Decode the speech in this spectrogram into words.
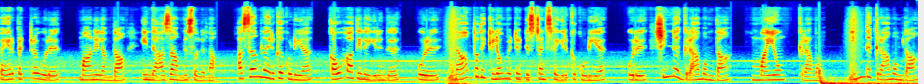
பெயர் பெற்ற ஒரு மாநிலம் தான் இந்த அசாம்னு சொல்லலாம். அசாம்ல இருக்கக்கூடிய கவுஹாத்தில இருந்து ஒரு நாற்பது கிலோமீட்டர் டிஸ்டன்ஸ்ல இருக்கக்கூடிய ஒரு சின்ன கிராமம் தான் மயோங் கிராமம். இந்த கிராமம் தான்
